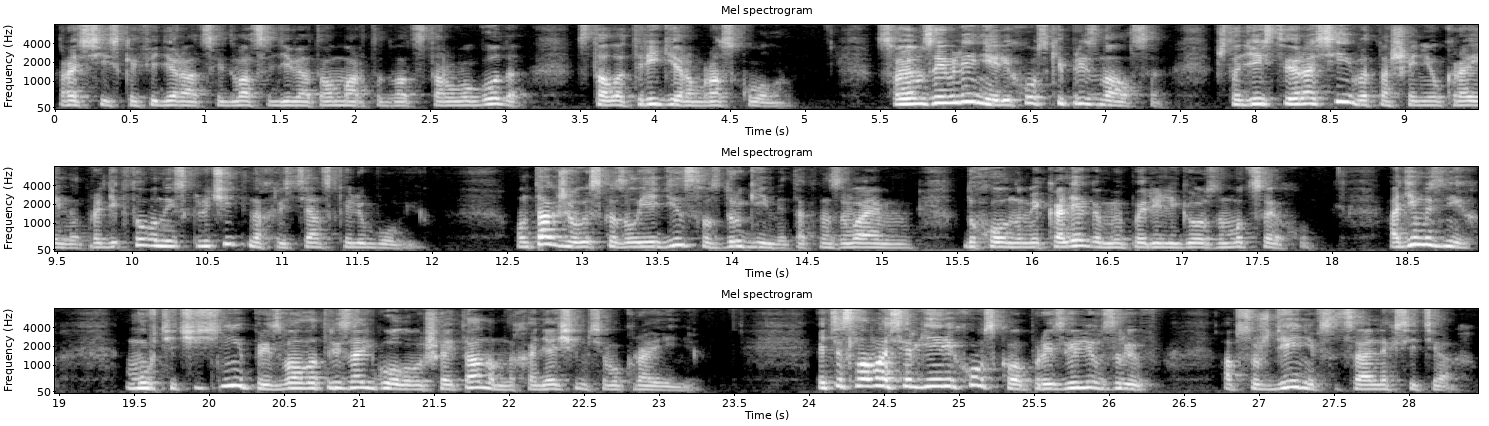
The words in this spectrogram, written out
Российской Федерации 29 марта 2022 года, стало триггером раскола. В своем заявлении Риховский признался, что действия России в отношении Украины продиктованы исключительно христианской любовью. Он также высказал единство с другими, так называемыми духовными коллегами по религиозному цеху. Один из них – муфти Чечни призвал отрезать головы шайтанам, находящимся в Украине. Эти слова Сергея Риховского произвели взрыв обсуждений в социальных сетях.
